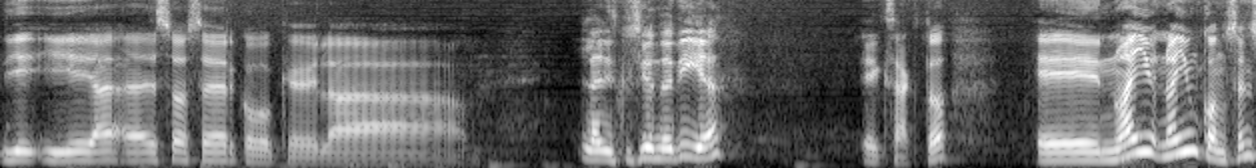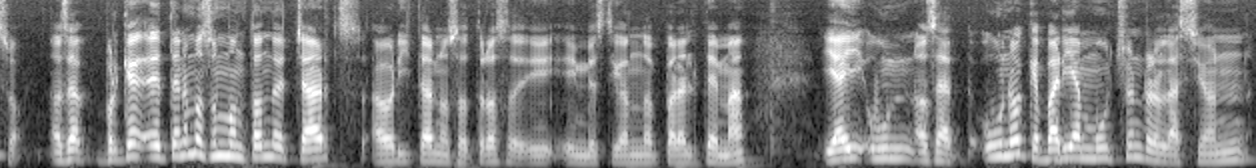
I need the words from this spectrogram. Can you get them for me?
y, y a- a eso hacer como que la... La discusión de día. Exacto. eh, no, hay, no hay un consenso. O sea, porque eh, tenemos un montón de charts ahorita nosotros investigando para el tema. Y hay un, o sea, uno que varía mucho en relación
